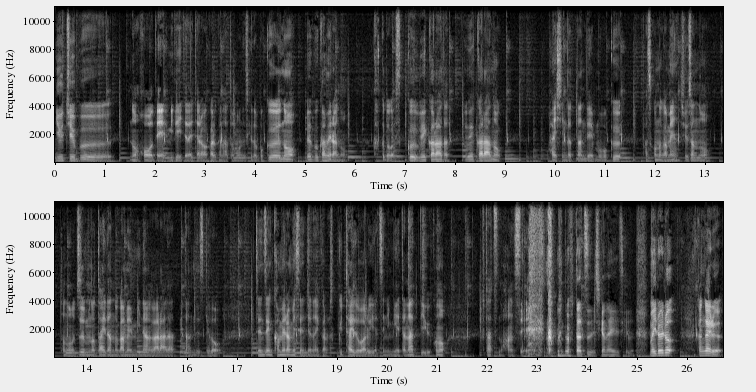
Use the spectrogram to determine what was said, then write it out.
YouTube の方で見ていただいたら分かるかなと思うんですけど僕のウェブカメラの角度がすっごい上からだ上からの配信だったんでもう僕パソコンの画面周さんのとの Zoom の対談の画面見ながらだったんですけど全然カメラ目線じゃないから態度悪いやつに見えたなっていうこの2つの反省 この2つでしかないですけどまあいろいろ考える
